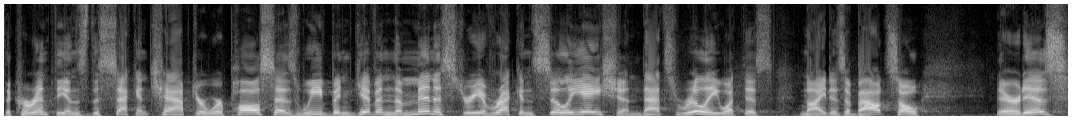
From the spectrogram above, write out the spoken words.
the Corinthians, the second chapter, where Paul says we've been given the ministry of reconciliation. That's really what this night is about. So there it is.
